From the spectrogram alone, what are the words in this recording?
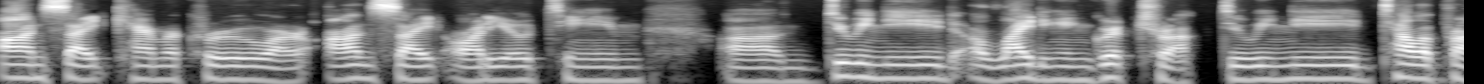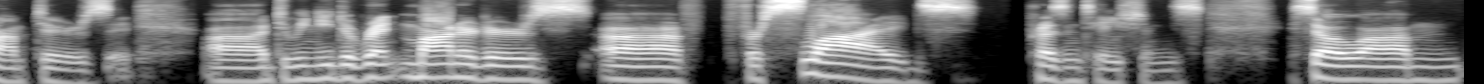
on-site camera crew, our on-site audio team? Um, do we need a lighting and grip truck? Do we need teleprompters? Uh, do we need to rent monitors uh, for slides presentations? So um,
